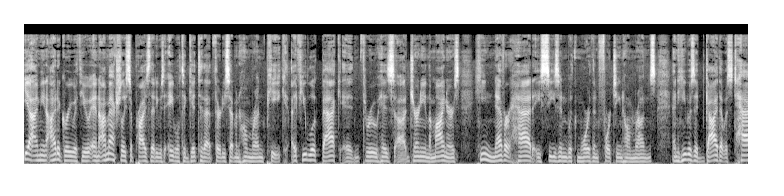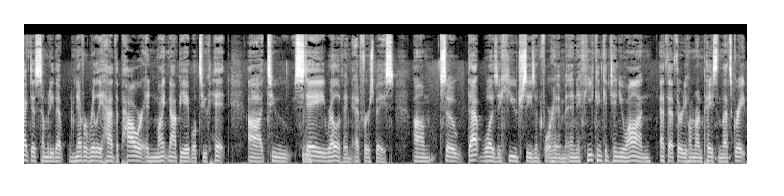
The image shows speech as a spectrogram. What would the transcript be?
Yeah, I mean, I'd agree with you, and I'm actually surprised that he was able to get to that 37 home run peak. If you look back through his uh, journey in the minors, he never had a season with more than 14 home runs, and he was a guy that was tagged as somebody that never really had the power and might not be able to hit uh, to stay relevant at first base. Um, so that was a huge season for him, and if he can continue on at that 30 home run pace, then that's great.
